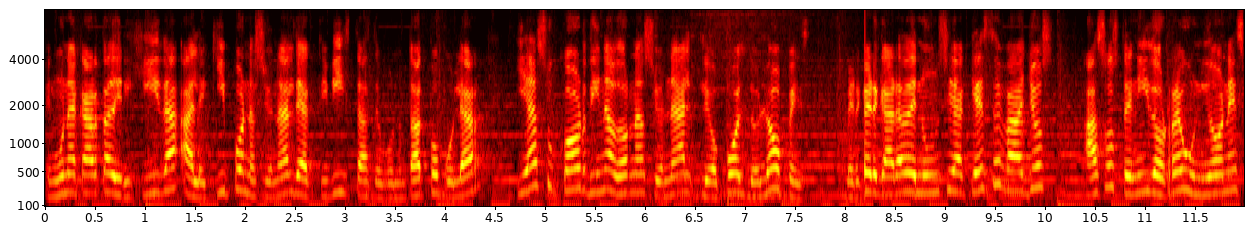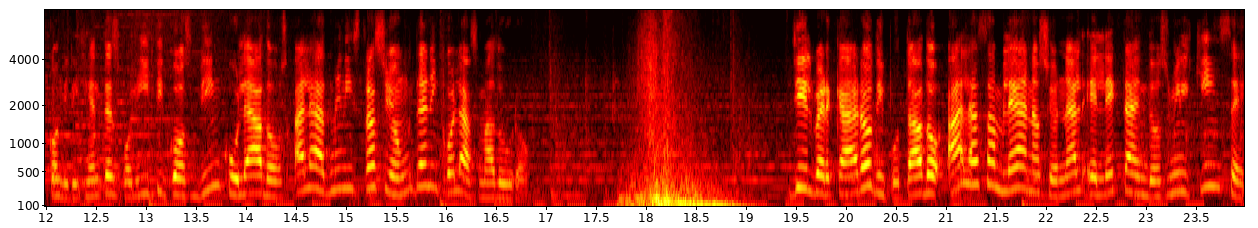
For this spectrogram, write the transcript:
En una carta dirigida al equipo nacional de activistas de voluntad popular y a su coordinador nacional, Leopoldo López, Vergara denuncia que Ceballos ha sostenido reuniones con dirigentes políticos vinculados a la administración de Nicolás Maduro. Gilbert Caro, diputado a la Asamblea Nacional electa en 2015,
